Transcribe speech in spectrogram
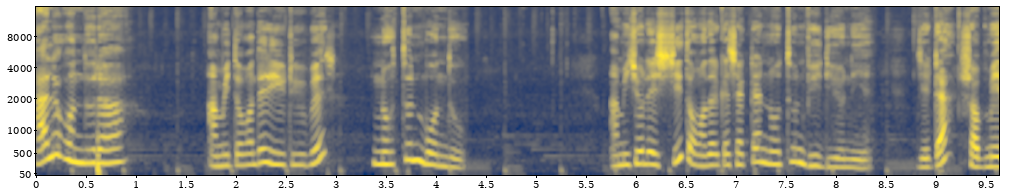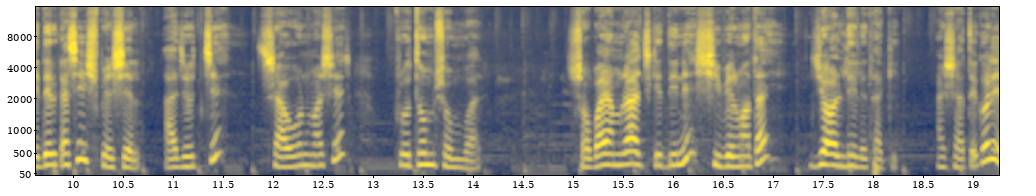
হ্যালো বন্ধুরা, আমি তোমাদের ইউটিউবের নতুন বন্ধু। আমি চলে এসেছি তোমাদের কাছে একটা নতুন ভিডিও নিয়ে, যেটা সব মেয়েদের কাছে স্পেশাল আজ হচ্ছে শ্রাবণ মাসের প্রথম সোমবার। সবাই আমরা আজকের দিনে শিবের মাথায় জল ঢেলে থাকি, আর সাথে করে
